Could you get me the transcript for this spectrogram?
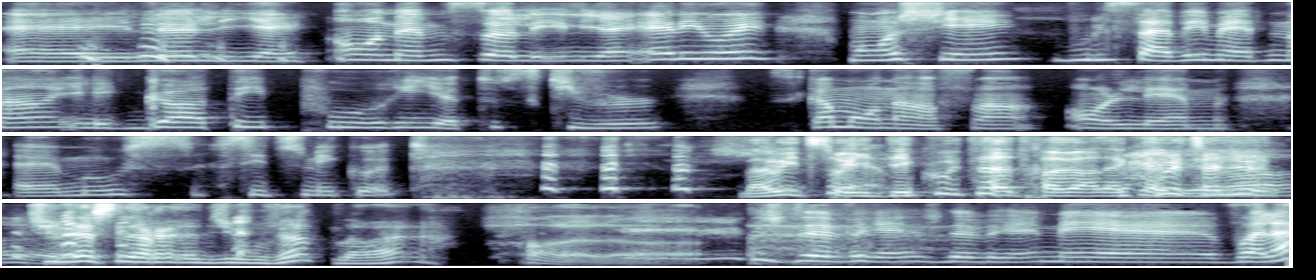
Hey, le lien. On aime ça, les liens. Anyway, mon chien, vous le savez maintenant, il est gâté, pourri, il a tout ce qu'il veut. C'est comme mon enfant, on l'aime. Euh, Mousse, si tu m'écoutes. Bah oui, de toute façon, il t'écoute à travers la Oui, caméra. tu laisses la radio ouverte, là. hein? Oh là là. Je devrais, je devrais. Mais euh, voilà,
